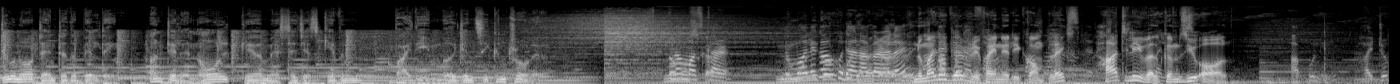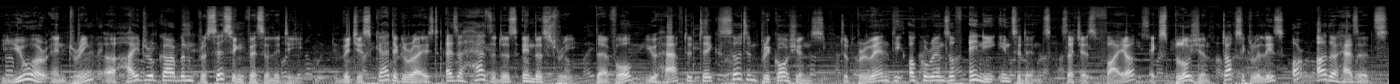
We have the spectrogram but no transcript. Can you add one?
Do not enter the building until an all clear message is given by the emergency controller. Namaskar. Numaligarh Refinery Complex heartily welcomes you all. You are entering a hydrocarbon processing facility, which is categorized as a hazardous industry. Therefore, you have to take certain precautions to prevent the occurrence of any incidents, such as fire, explosion, toxic release or other hazards.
